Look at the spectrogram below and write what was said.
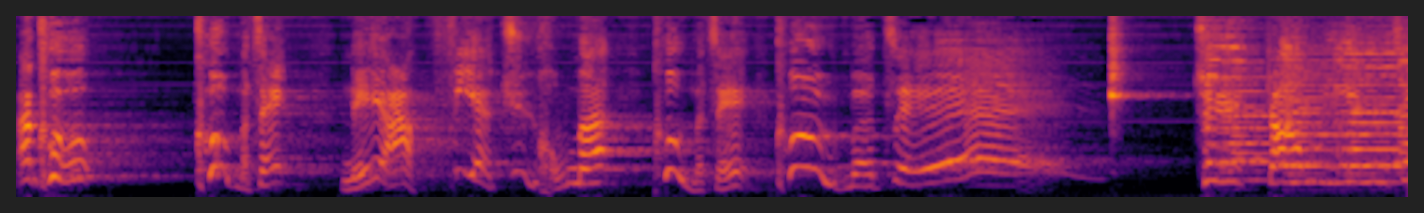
啊，看看么在，你啊，反举后嘛。看么在，看么在，去找银角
